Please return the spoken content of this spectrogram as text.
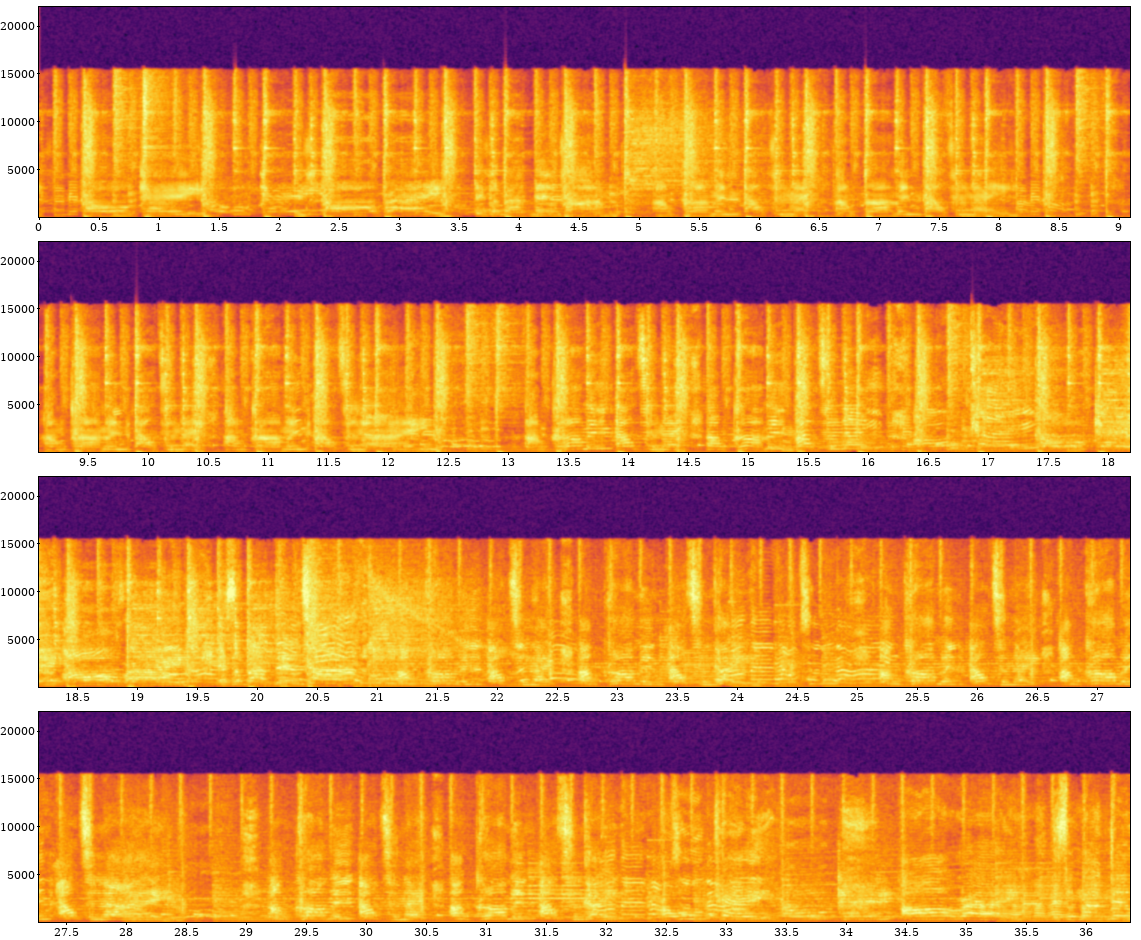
okay, okay. tonight. I'm coming out tonight. Okay. Alright. It's about that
